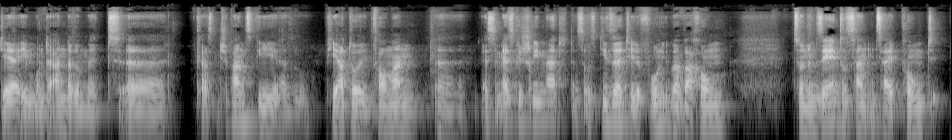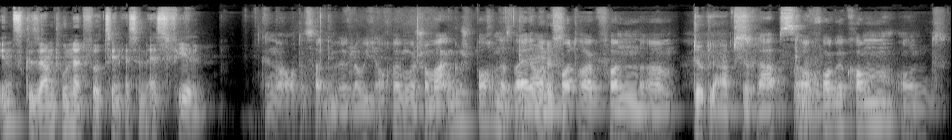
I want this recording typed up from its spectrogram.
der eben unter anderem mit äh, Carsten Schipanski, also Piatto, dem V-Mann, äh, SMS geschrieben hat, dass aus dieser Telefonüberwachung zu einem sehr interessanten Zeitpunkt insgesamt 114 SMS fehlen. Genau, das hatten wir, glaube ich, auch irgendwo schon mal angesprochen. Das war genau, ja in dem Vortrag von ähm, Dirk Labs, Dirk Labs genau. auch vorgekommen. Und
